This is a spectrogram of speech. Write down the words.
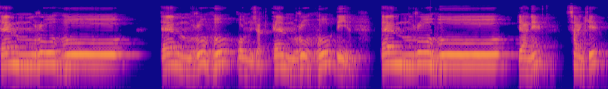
Emruhu Emruhu olmayacak. Emruhu değil. Emruhu yani sanki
